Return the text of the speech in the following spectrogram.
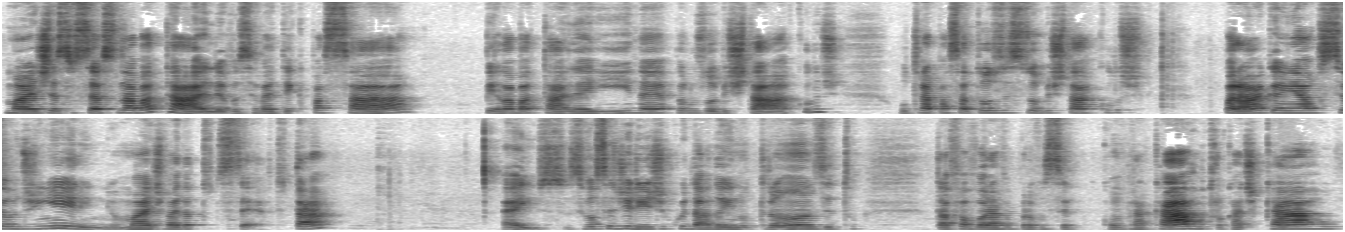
mas é sucesso na batalha. Você vai ter que passar pela batalha aí, né? Pelos obstáculos, ultrapassar todos esses obstáculos para ganhar o seu dinheirinho. Mas vai dar tudo certo, tá? É isso. Se você dirige, cuidado aí no trânsito. Tá favorável para você comprar carro, trocar de carro,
